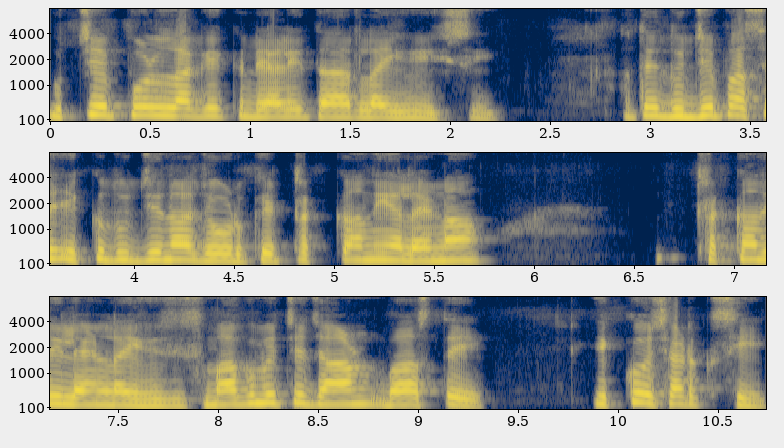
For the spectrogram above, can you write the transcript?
ਉੱਚੇ ਪੁਲ ਲਾਗੇ ਕੰਡਿਆਲੀ ਤਾਰ ਲਾਈ ਹੋਈ ਸੀ ਅਤੇ ਦੂਜੇ ਪਾਸੇ ਇੱਕ ਦੂਜੇ ਨਾਲ ਜੋੜ ਕੇ ਟਰੱਕਾਂ ਦੀਆਂ ਲਾਈਨਾਂ, ਟਰੱਕਾਂ ਦੀ ਲਾਈਨ ਲਾਈ ਹੋਈ ਸੀ। ਸਮਾਗਮ ਵਿੱਚ ਜਾਣ ਵਾਸਤੇ ਇੱਕੋ ਸੜਕ ਸੀ।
